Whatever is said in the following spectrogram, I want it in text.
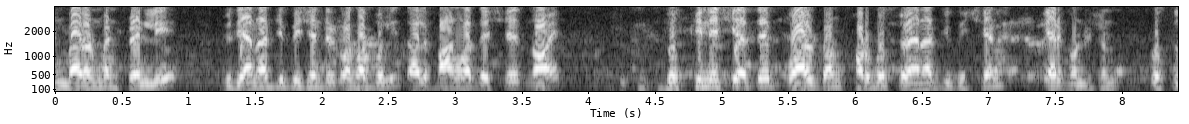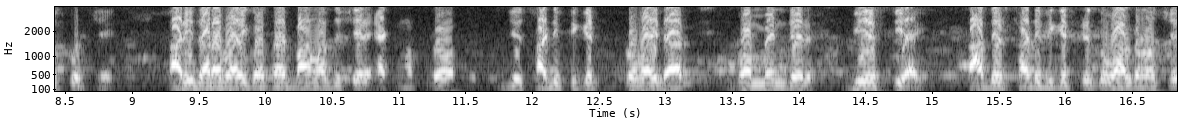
এনভায়রনমেন্ট ফ্রেন্ডলি যদি এনার্জি এফিশিয়েন্টের কথা বলি তাহলে বাংলাদেশের নয় দক্ষিণ এশিয়াতে ওয়ালটন সর্বোচ্চ এনার্জি এফিশিয়েন্ট এয়ার কন্ডিশন প্রস্তুত করছে। তারই ধারাবাহিকতায় বাংলাদেশের একমাত্র যে সার্টিফিকেট প্রোভাইডার গভর্নমেন্টের বিএসটিআই তাদের সার্টিফিকেট কিন্তু ওয়ালটন হচ্ছে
